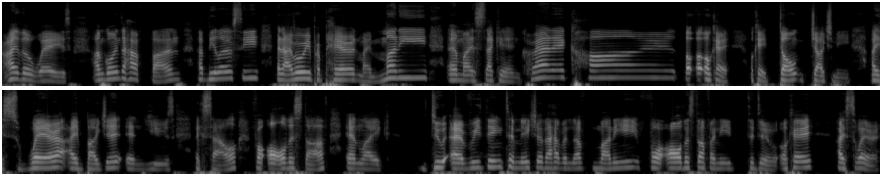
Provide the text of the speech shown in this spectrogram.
Either ways, I'm going to have fun at BLFC, and I've already prepared my money and my second credit card. Oh, oh, okay, okay, don't judge me. I swear I budget and use Excel for all this stuff, and like do everything to make sure that I have enough money for all the stuff I need to do. Okay, I swear.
